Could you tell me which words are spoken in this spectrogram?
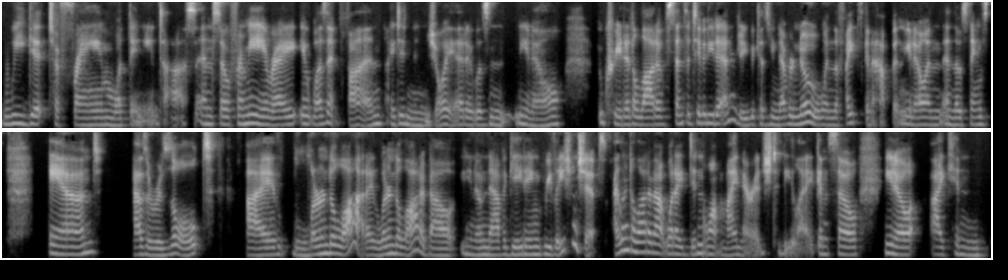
we get to frame what they mean to us. And so for me, right, it wasn't fun. I didn't enjoy it. It wasn't, you know, created a lot of sensitivity to energy because you never know when the fight's going to happen, you know, and and those things. And as a result, I learned a lot. I learned a lot about, you know, navigating relationships. I learned a lot about what I didn't want my marriage to be like. And so, you know, I can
